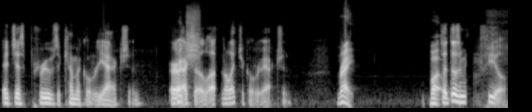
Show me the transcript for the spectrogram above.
It just proves a chemical reaction, or Which- actually an electrical reaction. Right. But So it doesn't mean you feel.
